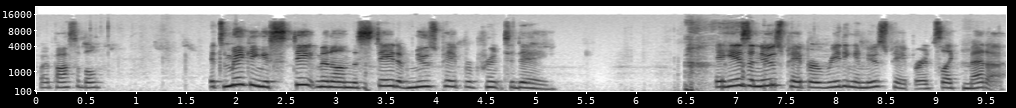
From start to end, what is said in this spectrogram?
quite possible. It's making a statement on the state of newspaper print today. Hey, he is a newspaper reading a newspaper. It's like meta.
